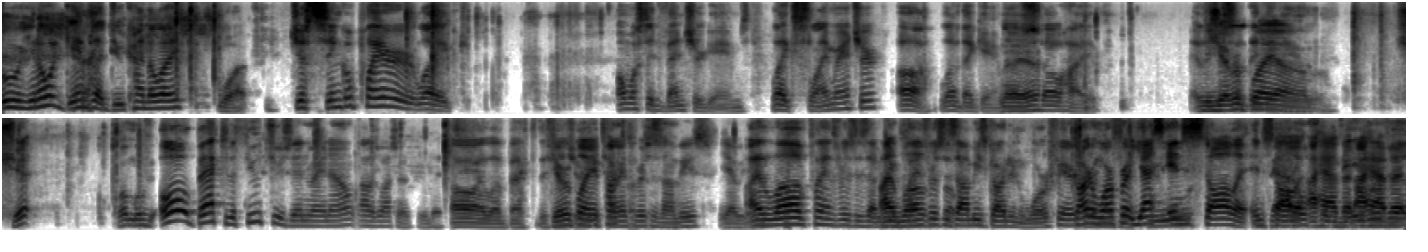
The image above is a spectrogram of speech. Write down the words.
Ooh, you know what games I do kind of like? What? Just single player, like almost adventure games, like Slime Rancher. Oh, love that game. Oh, yeah? So hype. Did you ever play, um, Shit. What movie? Oh, Back to the Future's in right now. I was watching it the other day. Oh, I love Back to the Future. you ever play Plants vs. Zombies? Yeah, we did. I love Plants vs Zombies. I Dude, love- Plants vs Zombies Garden Warfare. Garden Warfare. Yes, install it. Install it. I have it. I have it.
